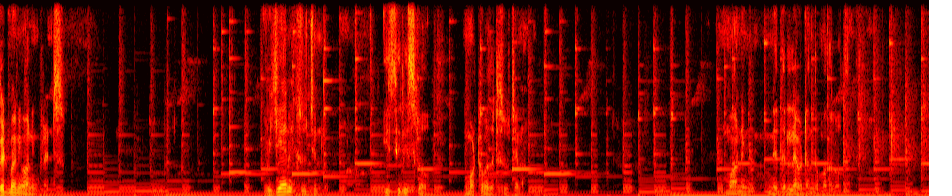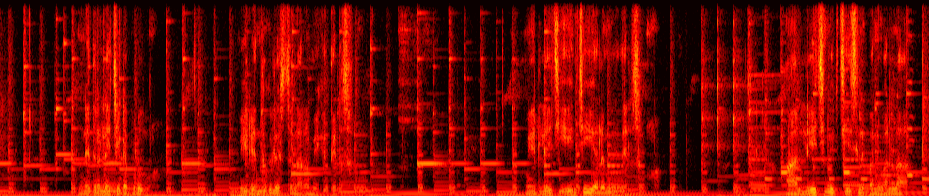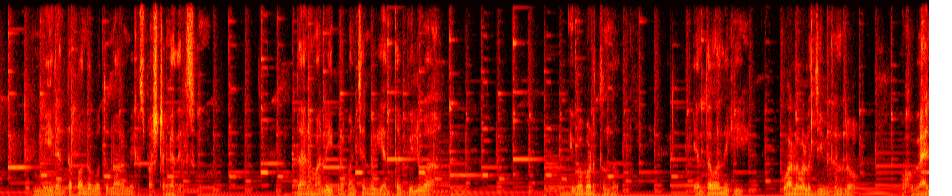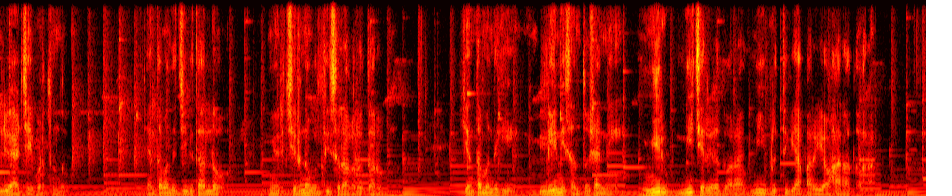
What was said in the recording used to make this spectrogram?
Good morning morning friends. విజయానికి సూచనలు. ఈ సిరీస్లో మొట్టమొదటి సూచన. మార్నింగ్ నిద్ర లేవటంతో మొదలవుతుంది. నిద్ర లేచేటప్పుడు మీరు ఎందుకు లేస్తున్నారో మీకు తెలుసు. మీరు లేచి ఏం చేయాలో మీకు తెలుసు. ఆ లేచి మీరు చేసిన పని వల్ల మీరెంత పొందబోతున్నారో మీకు స్పష్టంగా తెలుసు. దానివల్ల ఈ ప్రపంచంలో ఎంత విలువ ఇవ్వబడుతుందో ఎంతమందికి వాళ్ళ వాళ్ళ జీవితంలో ఒక వాల్యూ యాడ్ చేయబడుతుందో ఎంతమంది జీవితాల్లో మీరు చిరునవ్వులు తీసుకురాగలుగుతారు ఎంతమందికి లేని సంతోషాన్ని మీరు మీ చర్యల ద్వారా మీ వృత్తి వ్యాపార వ్యవహారాల ద్వారా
